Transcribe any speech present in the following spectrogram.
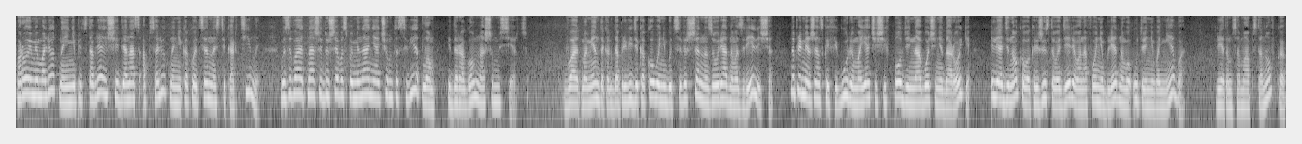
Порой мимолетные и не представляющие для нас абсолютно никакой ценности картины вызывают в нашей душе воспоминания о чем-то светлом и дорогом нашему сердцу. Бывают моменты, когда при виде какого-нибудь совершенно заурядного зрелища, например, женской фигуры, маячащей в полдень на обочине дороги, или одинокого крижистого дерева на фоне бледного утреннего неба, при этом сама обстановка,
